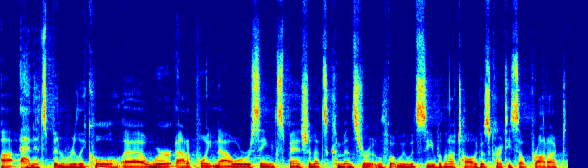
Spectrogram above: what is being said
Uh, and it's been really cool. Uh, we're at a point now where we're seeing expansion that's commensurate with what we would see with an autologous CAR T cell product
